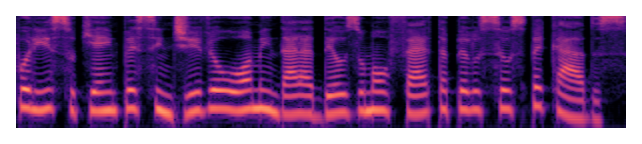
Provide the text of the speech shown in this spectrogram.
Por isso que é imprescindível o homem dar a Deus uma oferta pelos seus pecados.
